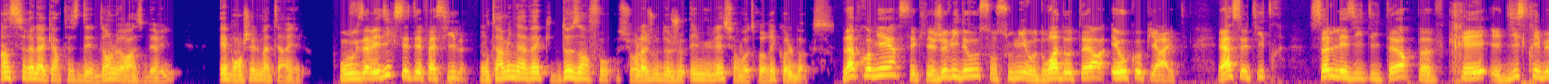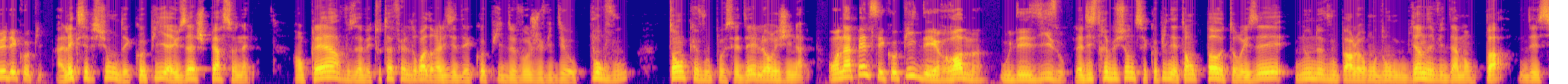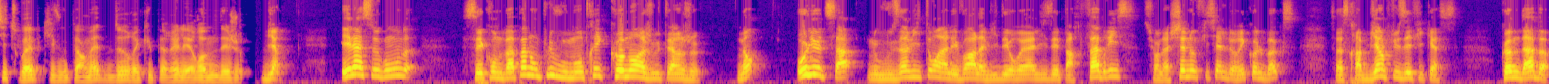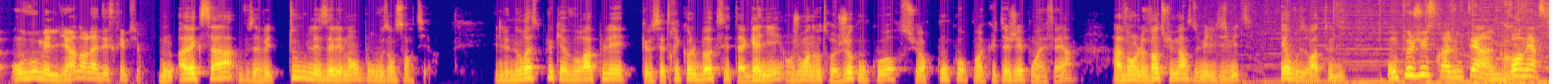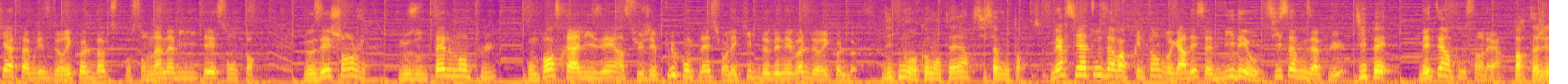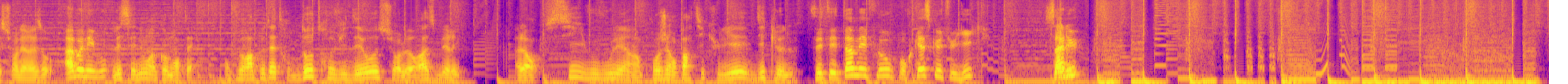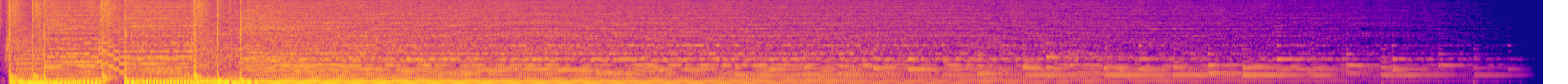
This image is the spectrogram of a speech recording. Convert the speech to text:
insérer la carte SD dans le Raspberry et brancher le matériel. On vous avait dit que c'était facile On termine avec deux infos sur l'ajout de jeux émulés sur votre Recallbox. La première, c'est que les jeux vidéo sont soumis aux droits d'auteur et au copyright. Et à ce titre, seuls les éditeurs peuvent créer et distribuer des copies. À l'exception des copies à usage personnel. En clair, vous avez tout à fait le droit de réaliser des copies de vos jeux vidéo pour vous, tant que vous possédez l'original. On appelle ces copies des ROM ou des ISO. La distribution de ces copies n'étant pas autorisée, nous ne vous parlerons donc bien évidemment pas des sites web qui vous permettent de récupérer les ROM des jeux. Bien. Et la seconde, c'est qu'on ne va pas non plus vous montrer comment ajouter un jeu. Non, au lieu de ça, nous vous invitons à aller voir la vidéo réalisée par Fabrice sur la chaîne officielle de Recallbox, ça sera bien plus efficace. Comme d'hab, on vous met le lien dans la description. Bon, avec ça, vous avez tous les éléments pour vous en sortir. Il ne nous reste plus qu'à vous rappeler que cette Recallbox est à gagner en jouant à notre jeu concours sur concours.qtg.fr avant le 28 mars 2018 et on vous aura tout dit. On peut juste rajouter un grand merci à Fabrice de Recallbox pour son amabilité et son temps. Nos échanges nous ont tellement plu qu'on pense réaliser un sujet plus complet sur l'équipe de bénévoles de Recallbox. Dites-nous en commentaire si ça vous tente. Merci à tous d'avoir pris le temps de regarder cette vidéo. Si ça vous a plu, Tipez, mettez un pouce en l'air, partagez sur les réseaux, abonnez-vous. laissez-nous un commentaire. On fera peut-être d'autres vidéos sur le Raspberry. Alors, si vous voulez un projet en particulier, dites-le nous. C'était Tom et Flo pour Qu'est-ce que tu geeks? Salut, Salut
